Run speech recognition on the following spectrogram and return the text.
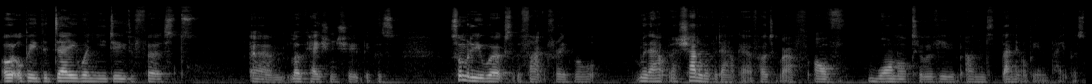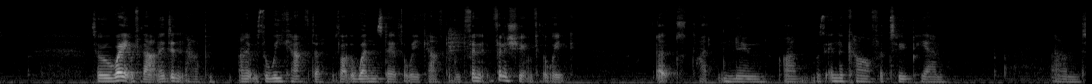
oh, it'll be the day when you do the first um, location shoot because somebody who works at the factory will, without a shadow of a doubt, get a photograph of one or two of you, and then it'll be in the papers. So we were waiting for that, and it didn't happen. And it was the week after. It was like the Wednesday of the week after. We'd fin- finished shooting for the week at like noon. I was in the car for two p.m. and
